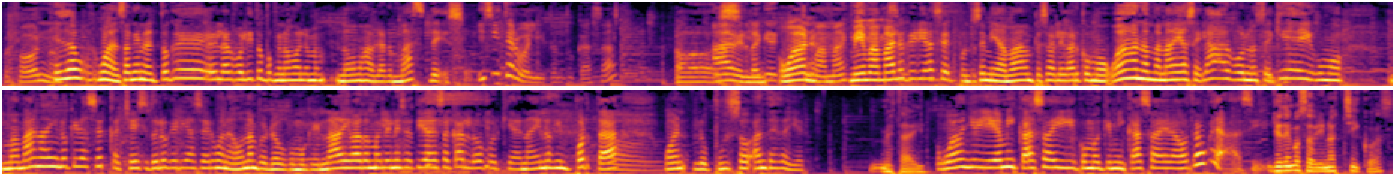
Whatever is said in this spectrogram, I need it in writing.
por favor, no. Esa, bueno, saquen el toque el arbolito porque no vamos, a hablar, no vamos a hablar más de eso. ¿Hiciste arbolito en tu casa? Ah, Ah, ¿verdad que bueno, mamá mi mamá lo quería hacer, pues entonces mi mamá empezó a alegar como, bueno, anda nadie hace el árbol, no sé qué, y yo como, mamá nadie lo quiere hacer, ¿cachai? Si tú lo querías hacer, buena onda, pero como que nadie va a tomar la iniciativa de sacarlo porque a nadie nos importa, Oh. bueno, lo puso antes de ayer. Me está ahí. Bueno, yo llegué a mi casa y como que mi casa era otra weá, así. Yo tengo sobrinos chicos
